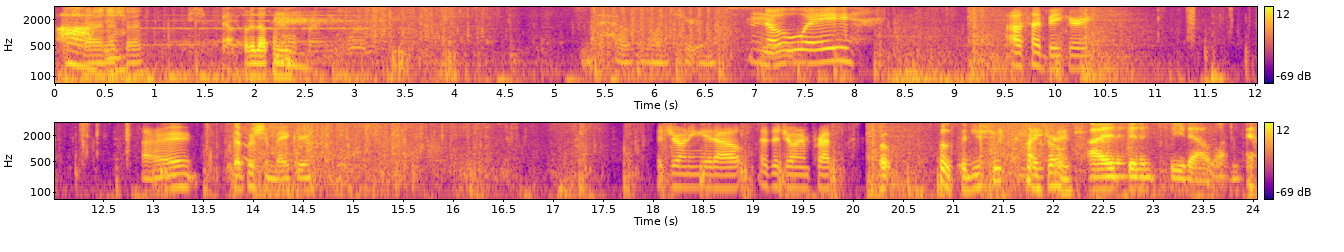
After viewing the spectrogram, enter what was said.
Ah, Try, nice Sorry, that's on me. Friendlies were one here. No way. Outside bakery. All right. They're pushing bakery. They're droning it out. There's a drone in prep. Oh, Pulse, did you shoot my drone? I didn't see that one.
